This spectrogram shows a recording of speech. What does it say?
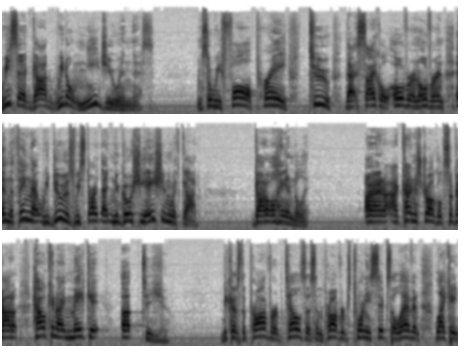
we said, God, we don't need you in this. And so we fall prey to that cycle over and over. And, and the thing that we do is we start that negotiation with God. God, I'll handle it. All right, I, I kind of struggled. So, God, how can I make it up to you? Because the proverb tells us in Proverbs 26 11, like a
